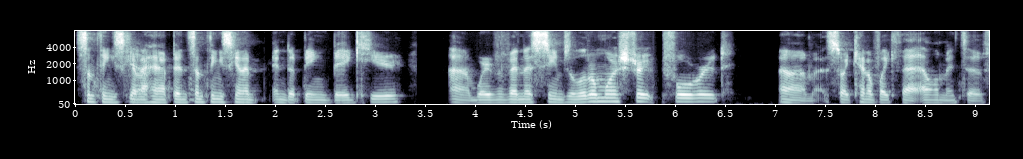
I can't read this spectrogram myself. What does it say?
something's gonna yeah. happen, something's gonna end up being big here. Um, where Vivenna seems a little more straightforward. Um, so I kind of like that element of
